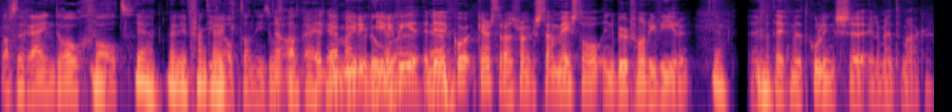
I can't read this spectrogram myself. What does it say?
als de Rijn droog valt, Ja, en in die Frankrijk. loopt dan niet op Ja, Frankrijk. die, hè, maar ik die- bedoel, die rivier, de ja. kerncentrales in Frankrijk staan meestal in de buurt van rivieren. Ja. En dat heeft met het koelingselement te maken.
